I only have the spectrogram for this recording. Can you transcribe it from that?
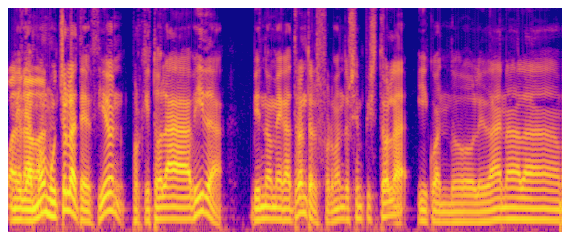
me llamó mucho la atención, porque toda la vida viendo a Megatron transformándose en pistola y cuando le dan a la,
